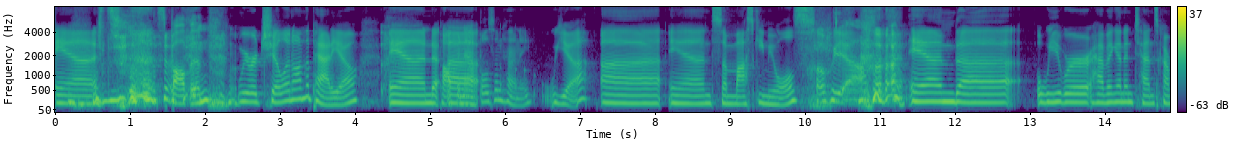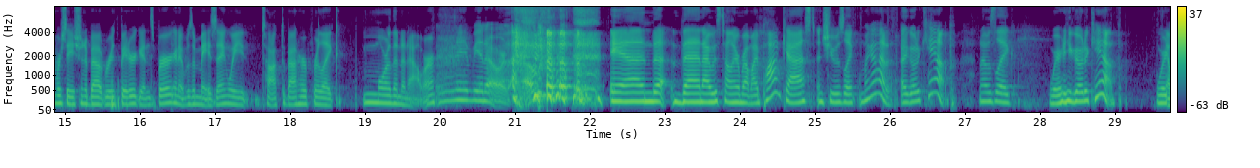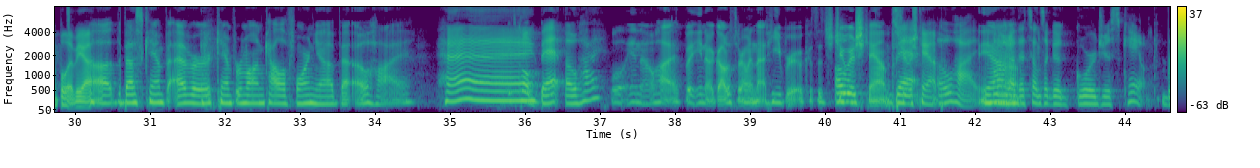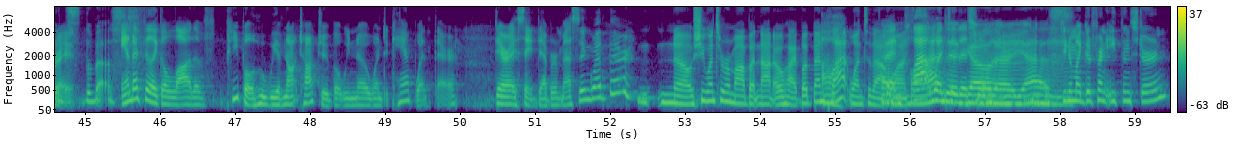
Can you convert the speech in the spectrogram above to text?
and It's popping. we were chilling on the patio, and Popping uh, apples and honey. yeah, uh, and some Moscow mules oh yeah. and uh, we were having an intense conversation about Ruth Bader Ginsburg, and it was amazing. We talked about her for like more than an hour. Maybe an hour and a half. And then I was telling her about my podcast, and she was like, Oh my God, I go to camp. And I was like, Where do you go to camp? Where Camp Olivia? Uh, the best camp ever, Camp Vermont, California, Bet Ojai. hey. It's called Bet Ojai. Well, in Ojai, but you know, got to throw in that Hebrew because it's Oh, Jewish camp. Bet Jewish camp. Ojai. Oh Yeah. my God, that sounds like a gorgeous camp. right. It's the best. And I feel like a lot of people who we have not talked to, but we know went to camp, went there. Dare I say, Debra Messing went there? no, she went to Ramah, but not Ojai. But Ben Platt went to that Ben one. Ben Platt went to did this go one. there. Yes. Do you know my good friend Ethan Stern?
